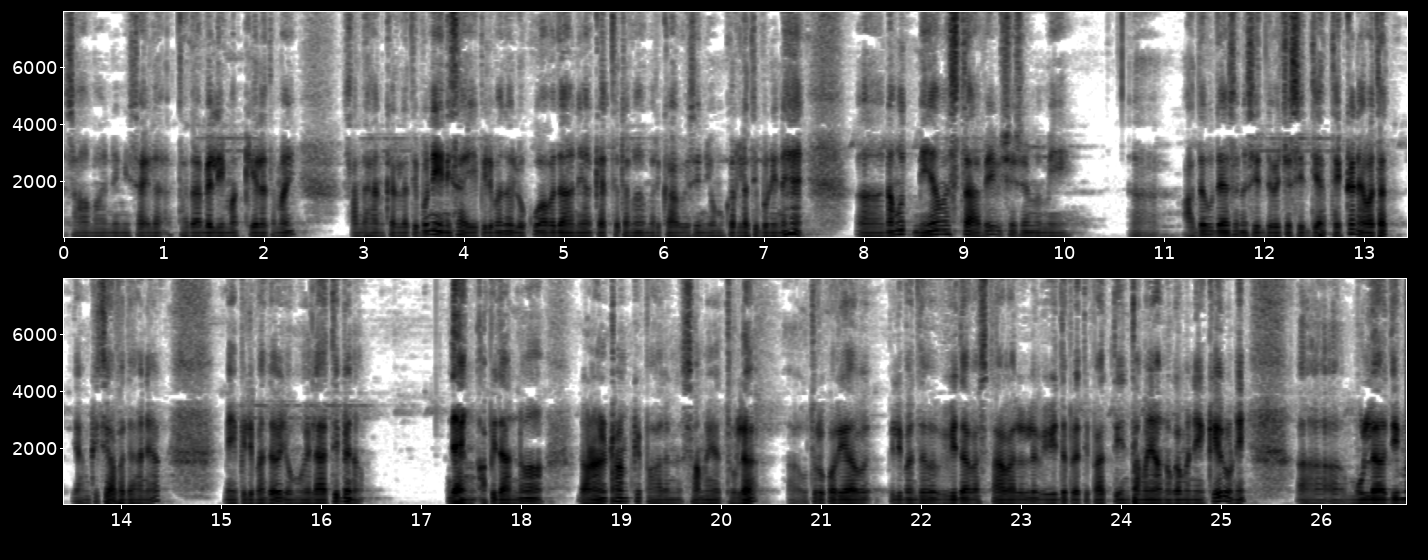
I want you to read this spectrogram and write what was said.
සාමාන්‍ය මිසයිල අත්හදා බැලීමක් කියලා තමයි සඳහන් කරලා තිබුණේ. ඒ නිසා මේ පිළිබඳව ලොකු අවධානයක් ඇත්තටම ඇමරිකාව විසින් යොමු කරලා තිබුණේ නැහැ. නමුත් මේ අවස්ථාවේ විශේෂයෙන්ම මේ අද උදෑසන සිද්ධ වෙච්ච සිද්ධියත් එක්ක නැවතත් යම්කිසි අවධානයක් මේ පිළිබඳව යොමු වෙලා තිබෙනවා. දැන් අපි දන්නවා ඩොනල්ඩ් ට්‍රම්ප්ගේ පාලන සමය තුළ උතුරු කොරියාව පිළිබඳව විවිධ අවස්ථාවල විවිධ ප්‍රතිපත්තීන් තමයි අනුගමනය කෙරුණේ. මුලදිම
